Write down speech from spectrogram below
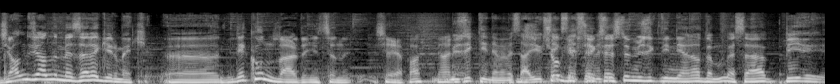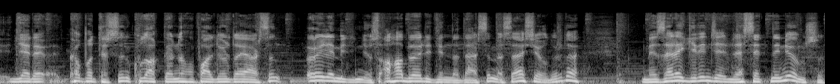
Canlı canlı mezara girmek e, ne konularda insanı şey yapar? Yani Müzik dinleme mesela yüksek çok sesle yüksek müzik... sesle müzik dinleyen adamı mesela bir yere kapatırsın kulaklarına hoparlör dayarsın öyle mi dinliyorsun? Aha böyle dinle dersin mesela şey olur da mezara girince resetleniyor musun?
